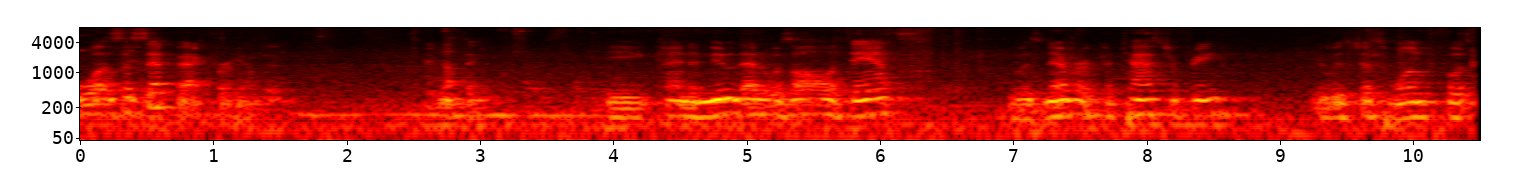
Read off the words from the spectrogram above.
was a setback for him. Nothing. He kind of knew that it was all a dance. It was never a catastrophe. It was just one foot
